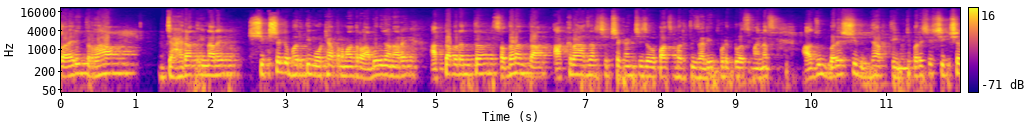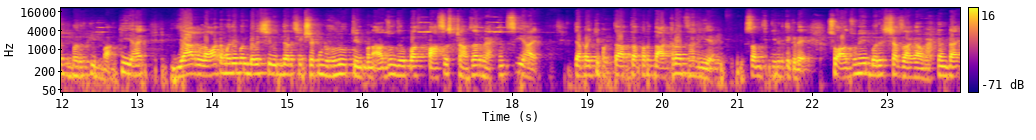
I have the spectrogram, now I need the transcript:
तयारीत राहा. जाहिरात येणार आहे. शिक्षक भरती मोठ्या प्रमाणात राबवली जाणार आहे. आतापर्यंत साधारणतः अकरा हजार शिक्षकांची जवळपास भरती झाली. थोडे प्लस मायनस. अजून बरेचसे विद्यार्थी म्हणजे बरेचसे शिक्षक भरती बाकी आहे. या लॉटमध्ये पण बरेचसे विद्यार्थी शिक्षक म्हणून रुजू होतील. पण अजून जवळपास पासष्ट हजार वॅकन्सी आहे. त्यापैकी फक्त आतापर्यंत अकराच झाली आहे समथिंग इकडे तिकडे. सो अजूनही बऱ्याचशा जागा व्हॅकंट आहे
